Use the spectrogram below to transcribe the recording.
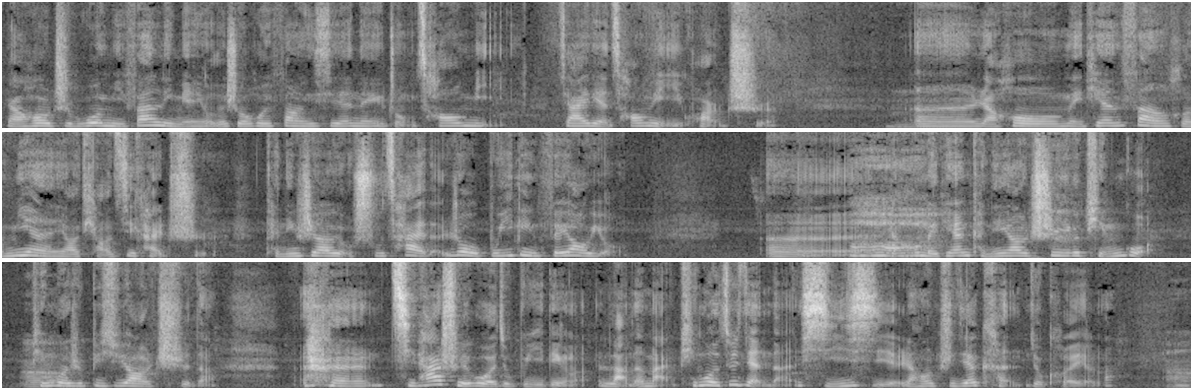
然后只不过米饭里面有的时候会放一些那种糙米，加一点糙米一块儿吃。嗯，然后每天饭和面要调剂开吃，肯定是要有蔬菜的，肉不一定非要有。呃，然后每天肯定要吃一个苹果，苹果是必须要吃的。其他水果就不一定了，懒得买。苹果最简单，洗一洗，然后直接啃就可以了。嗯，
